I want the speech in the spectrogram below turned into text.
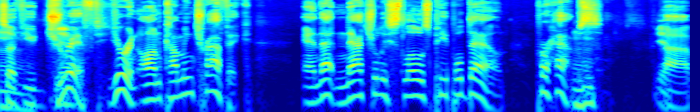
so if you drift, you're in oncoming traffic, and that naturally slows people down. Perhaps, Yeah. uh,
